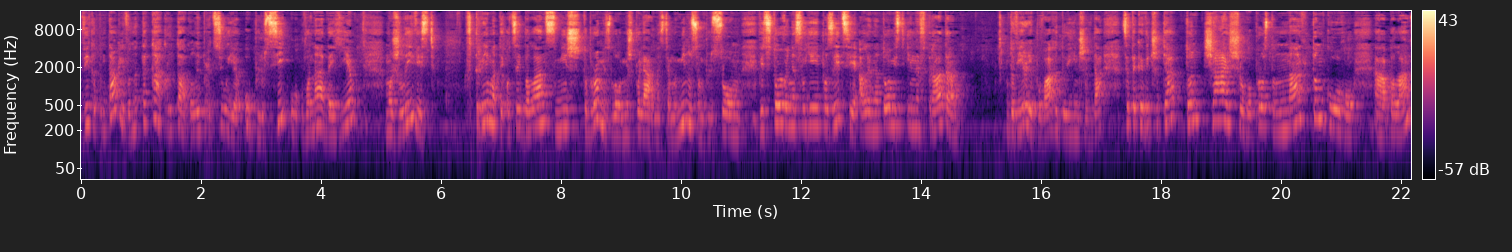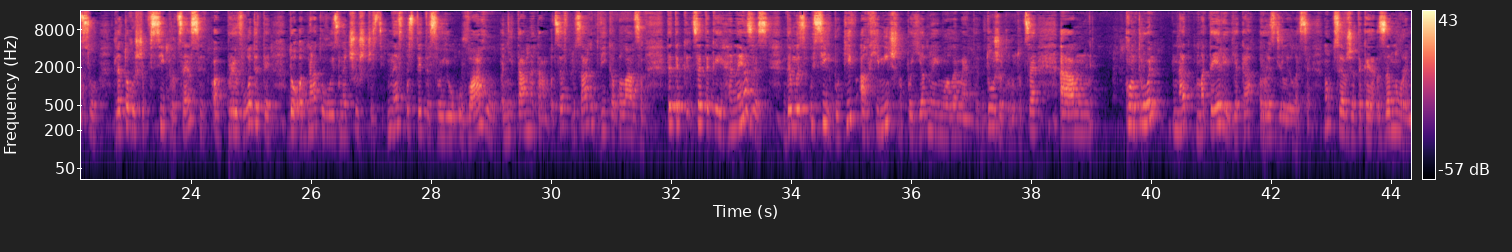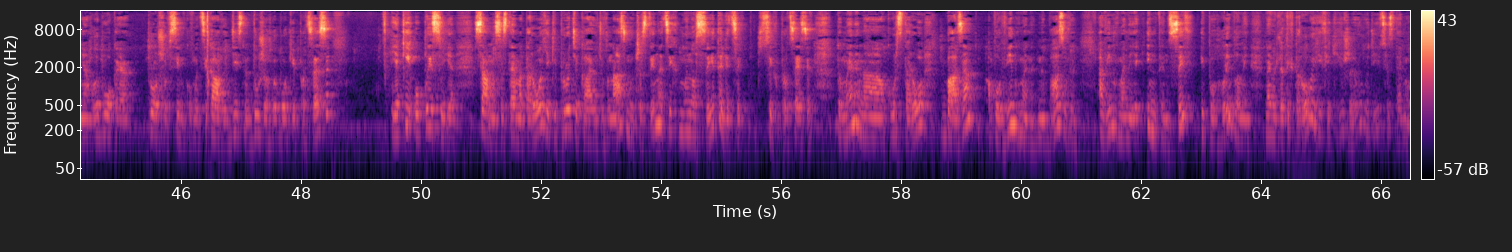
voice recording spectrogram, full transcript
Двійка Пентаклів, вона така крута, коли працює у плюсі, вона дає можливість втримати оцей баланс між добром і злом, між полярностями, мінусом, плюсом, відстоювання своєї позиції, але натомість і не втрата. Довіри і поваги до інших, да це таке відчуття тончайшого, просто надтонкого балансу для того, щоб всі процеси приводити до однакової значущості, не впустити свою увагу ні там, ні там. Оце в плюсах двійка балансу. Це такий генезис, де ми з усіх боків алхімічно поєднуємо елементи. Дуже круто. Це ем, контроль над матерією, яка розділилася. Ну, це вже таке занурення глибоке. Прошу всім, кому цікаві, дійсно дуже глибокі процеси. Які описує саме система Таро, які протікають в нас. Ми частина цих ми носителі цих, цих процесів. До мене на курс Таро база, або він в мене не базовий, а він в мене як інтенсив і поглиблений навіть для тих тарологів, які вже володіють системою.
